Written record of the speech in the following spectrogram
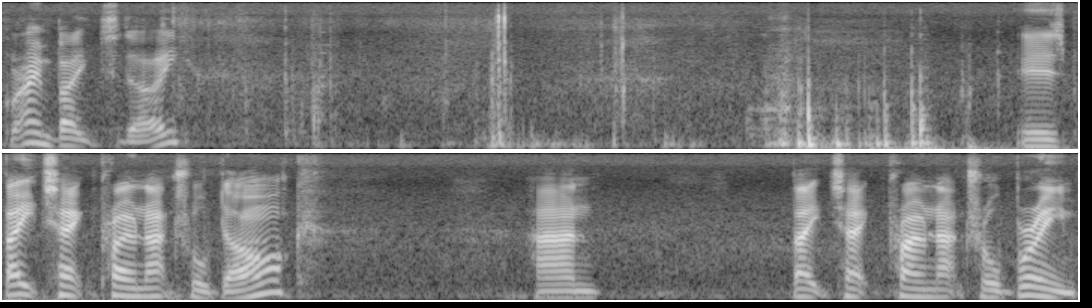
Ground bait today is Bait-Tech Pro Natural Dark and Bait-Tech Pro Natural Bream.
